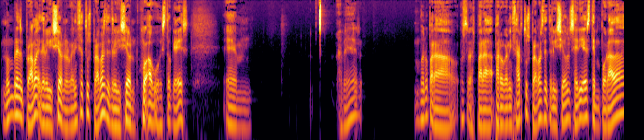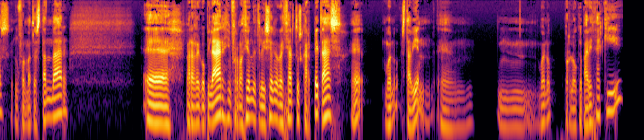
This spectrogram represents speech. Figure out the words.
Nombre del programa de televisión. Organiza tus programas de televisión. ¡Wow! ¿Esto qué es? Em, a ver bueno, para, para, para organizar tus programas de televisión, series, temporadas, en un formato estándar, eh, para recopilar información de televisión y organizar tus carpetas. Bueno, está bien. Eh, mm, bueno, por lo que parece aquí,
